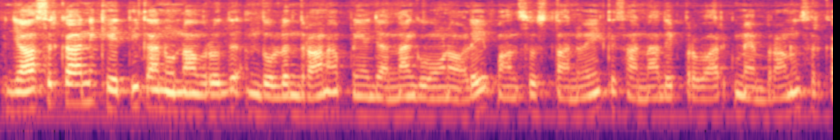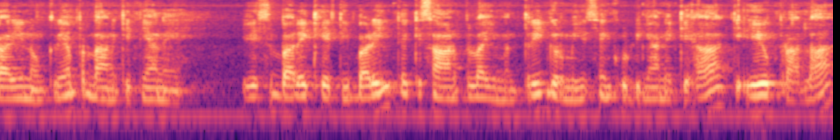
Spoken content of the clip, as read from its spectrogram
ਪੰਜਾਬ ਸਰਕਾਰ ਨੇ ਖੇਤੀ ਕਾਨੂੰਨਾਂ ਵਿਰੁੱਧ ਅੰਦੋਲਨ ਦੌਰਾਨ ਆਪਣੀਆਂ ਜਾਨਾਂ ਗਵਾਉਣ ਵਾਲੇ 597 ਕਿਸਾਨਾਂ ਦੇ ਪਰਿਵਾਰਕ ਮੈਂਬਰਾਂ ਨੂੰ ਸਰਕਾਰੀ ਨੌਕਰੀਆਂ ਪ੍ਰਦਾਨ ਕੀਤੀਆਂ ਨੇ। ਇਸ ਬਾਰੇ ਖੇਤੀਬਾੜੀ ਤੇ ਕਿਸਾਨ ਭਲਾਈ ਮੰਤਰੀ ਗੁਰਮੀਤ ਸਿੰਘ ਖੁੱਡੀਆਂ ਨੇ ਕਿਹਾ ਕਿ ਇਹ ਉਪਰਾਲਾ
